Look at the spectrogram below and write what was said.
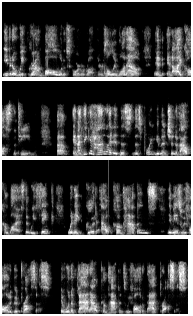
even a weak ground ball would have scored a run. There was only one out, and and I cost the team." Um, and I think it highlighted this this point you mentioned of outcome bias that we think when a good outcome happens, it means we followed a good process. And when a bad outcome happens, we followed a bad process.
